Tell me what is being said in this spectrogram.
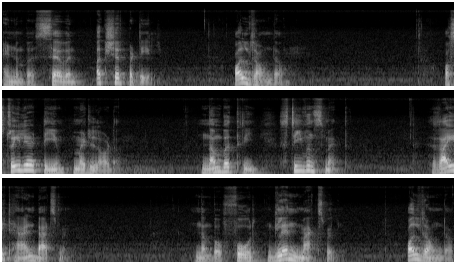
And number 7 Akshar Patel, all rounder. Australia team middle order. Number 3 Steven Smith, right hand batsman. Number 4 Glenn Maxwell, all rounder.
